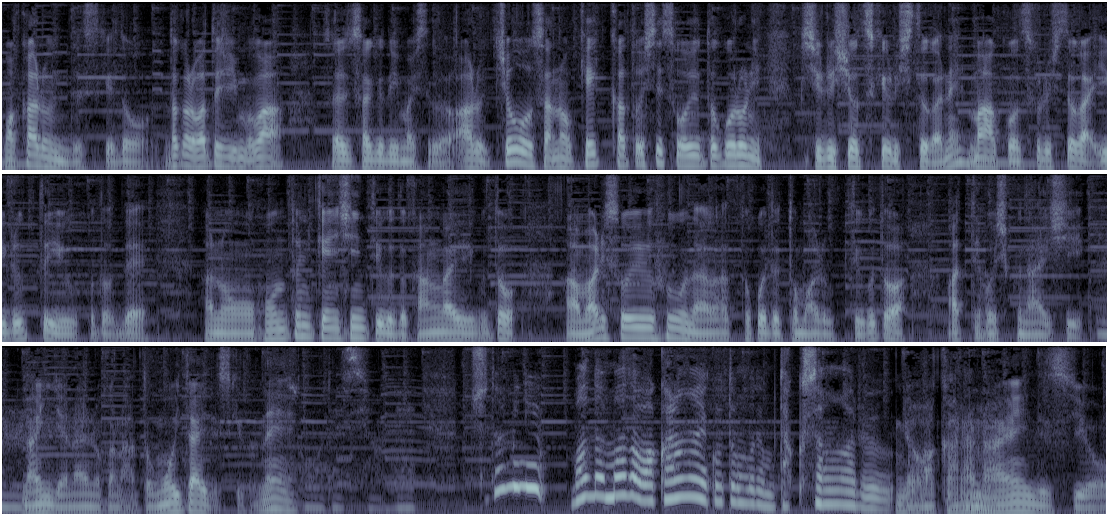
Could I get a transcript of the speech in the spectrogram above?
分かるんですけどだから私は先ほど言いましたけどある調査の結果としてそういうところに印をつける人がねマークをする人がいるということであの本当に検診ということを考えていくとあまりそういうふうなところで止まるっていうことはあってほしくないし、うん、ないんじゃないのかなと思いたいですけどね。そうですよねちなみにまだまだわからないこともでもたくさんある。いやわからないんですよ。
